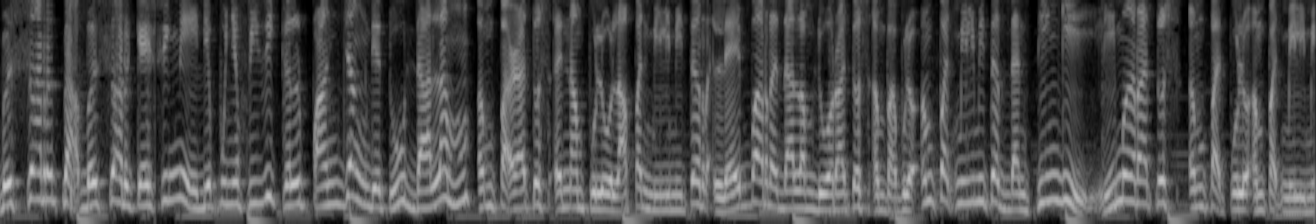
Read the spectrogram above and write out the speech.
Besar tak besar casing ni? Dia punya physical panjang dia tu dalam 468mm, lebar dalam 244mm dan tinggi 544mm.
